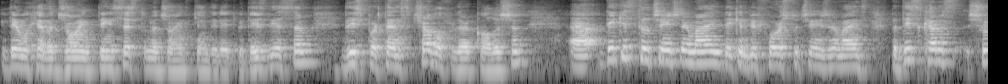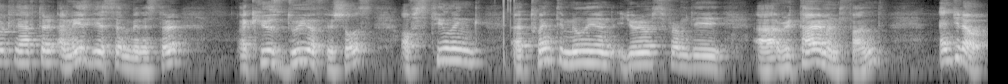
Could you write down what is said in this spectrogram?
they will have a joint, they insist on a joint candidate with SDSM. This portends trouble for their coalition. Uh, they can still change their mind, they can be forced to change their minds, but this comes shortly after an SDSM minister accused DUI officials of stealing uh, 20 million euros from the uh, retirement fund. And you know,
